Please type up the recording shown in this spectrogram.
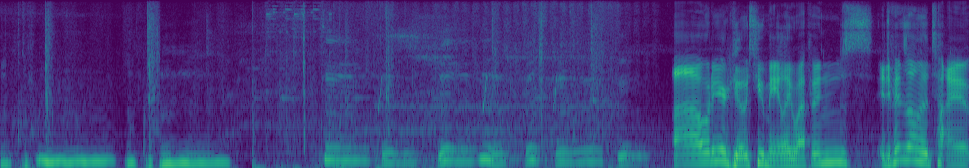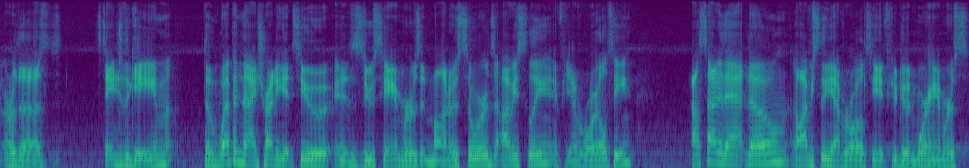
Uh, what are your go-to melee weapons? It depends on the time or the stage of the game. The weapon that I try to get to is Zeus hammers and mono swords, obviously, if you have royalty. Outside of that, though, obviously you have royalty if you're doing warhammers.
